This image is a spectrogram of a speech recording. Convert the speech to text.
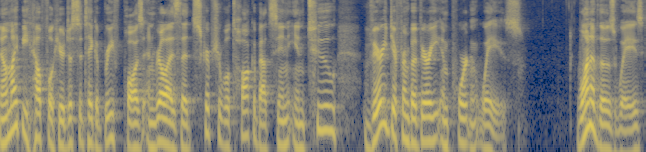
Now, it might be helpful here just to take a brief pause and realize that Scripture will talk about sin in two very different but very important ways. One of those ways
